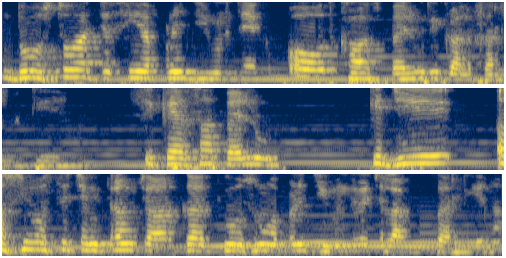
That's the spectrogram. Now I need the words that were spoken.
ਦੋਸਤੋ, ਅੱਜ ਅਸੀਂ ਆਪਣੇ ਜੀਵਨ ਦੇ ਇੱਕ ਬਹੁਤ ਖਾਸ ਪਹਿਲੂ ਦੀ ਗੱਲ ਕਰਨ ਲੱਗੇ ਹਾਂ। ਇੱਕ ਐਸਾ ਪਹਿਲੂ ਕਿ ਜੇ ਅਸੀਂ ਉਸ ਤੇ ਚੰਗੀ ਤਰ੍ਹਾਂ ਵਿਚਾਰ ਕਰਕੇ ਉਸ ਨੂੰ ਆਪਣੇ ਜੀਵਨ ਦੇ ਵਿੱਚ ਲਾਗੂ ਕਰ ਲਈਏ ਨਾ,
